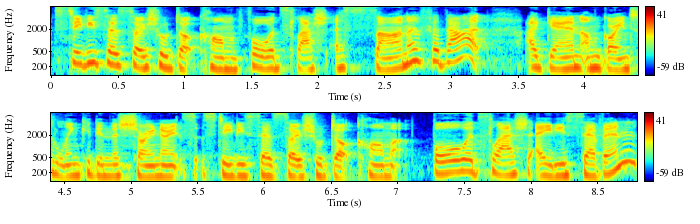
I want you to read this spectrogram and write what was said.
StevieSaysSocial.com forward slash Asana for that. Again, I'm going to link it in the show notes at StevieSaysSocial.com forward slash 87.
